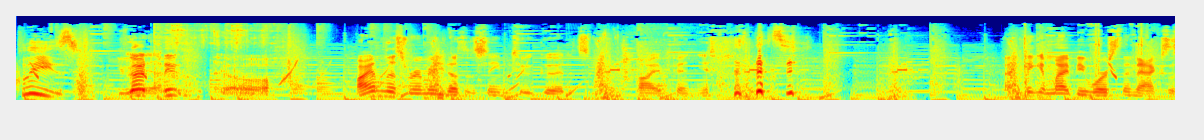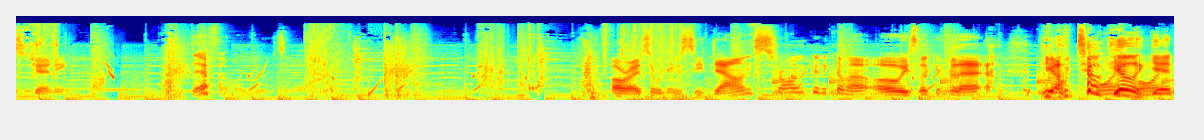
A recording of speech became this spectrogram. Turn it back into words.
Please! You got Yeah. new. Go. Mindless Remedy doesn't seem too good, it's my opinion. I think it might be worse than Axis Jenny. Definitely. Alright, so we're gonna see Down Strong gonna come out. Oh, he's looking for that. the up tilt Boing, kill boing, again.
